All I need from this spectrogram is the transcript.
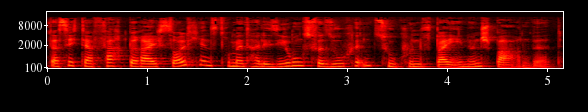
dass sich der Fachbereich solche Instrumentalisierungsversuche in Zukunft bei Ihnen sparen wird.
